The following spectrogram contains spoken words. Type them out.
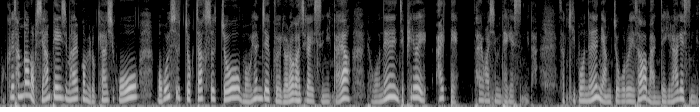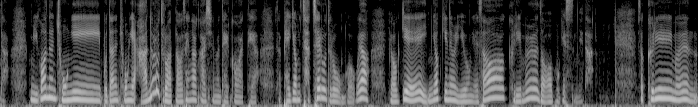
뭐 크게 상관없이 한 페이지만 할 거면 이렇게 하시고 뭐 홀수 쪽, 짝수 쪽, 뭐 현재 구역 여러 가지가 있으니까요. 요거는 이제 필요할 때 사용하시면 되겠습니다. 그래서 기본은 양쪽으로 해서 만들기를 하겠습니다. 그럼 이거는 종이보다는 종이 안으로 들어왔다고 생각하시면 될 것 같아요. 그래서 배경 자체로 들어온 거고요. 여기에 입력 기능을 이용해서 그림을 넣어 보겠습니다. 그래서 그림은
